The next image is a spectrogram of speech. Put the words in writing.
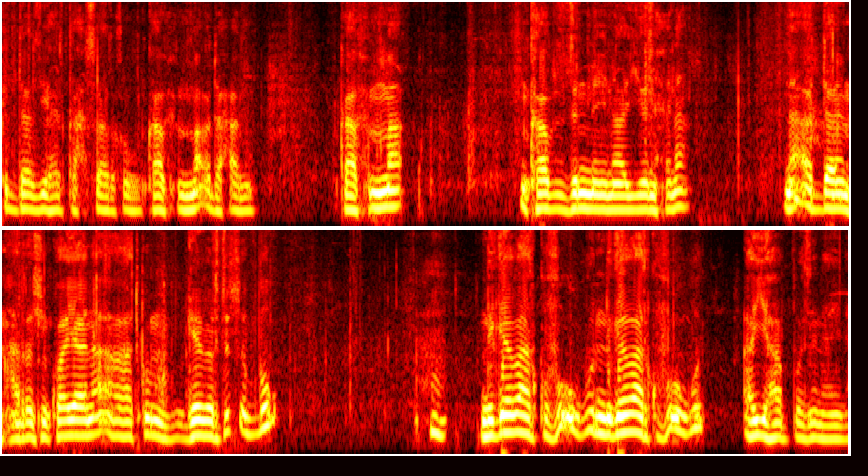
ክዳ እዚኣህር ካሕሳ ረኽቡ ካብ ሕማቕ ድሓኑ ካብ ሕማቕ ካብ ዝነይናዮ ንሕና ንኣዳም ሓረሽ እንኳ ያ ንኣኻትኩም ገበርቲ ፅቡቕ ንገባር ክፉእ እውን ንገባር ክፉእ እውን ኣይሃቦ ዝናይና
